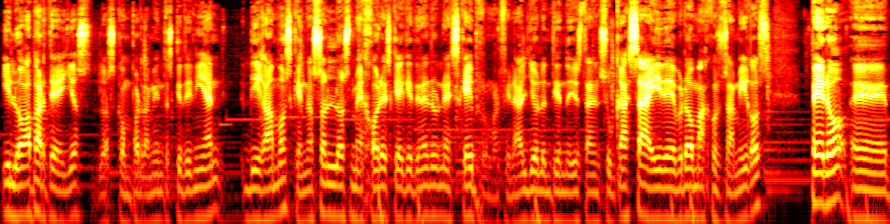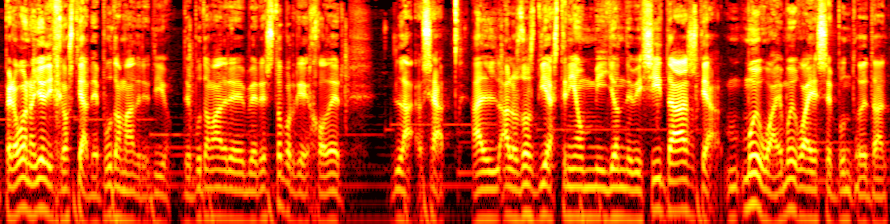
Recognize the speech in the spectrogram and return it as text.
Y luego, aparte de ellos, los comportamientos que tenían, digamos que no son los mejores que hay que tener en un escape room. Al final, yo lo entiendo, yo estar en su casa ahí de bromas con sus amigos, pero, eh, pero bueno, yo dije, hostia, de puta madre, tío. De puta madre ver esto porque, joder, o sea, a los dos días tenía un millón de visitas. Hostia, muy guay, muy guay ese punto de tal.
